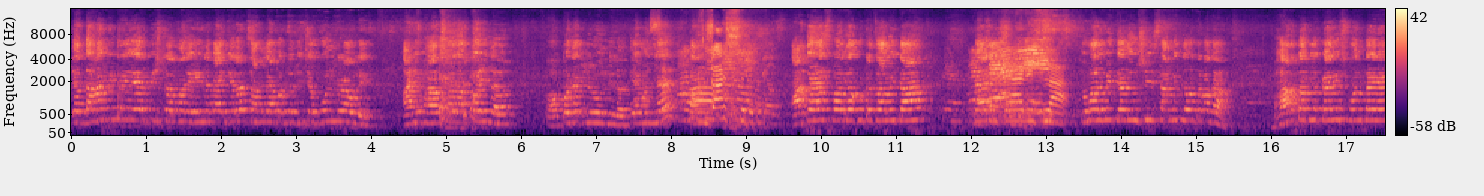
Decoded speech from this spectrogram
त्या दहा मीटर एअर पिस्टलमध्ये हिनं काय केलं? चांगल्या पद्धतीचे गुण मिळवले. आणि भारताला पहिलं पदक मिळवून दिलं. ते म्हणजे कांस्य. कांस्य पदक. आता ह्या स्पर्धा कुठं चालू तुम्हाला मी त्या दिवशी सांगितलं होतं बघा. भारतातलं पॅरिस कोणतं आहे?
